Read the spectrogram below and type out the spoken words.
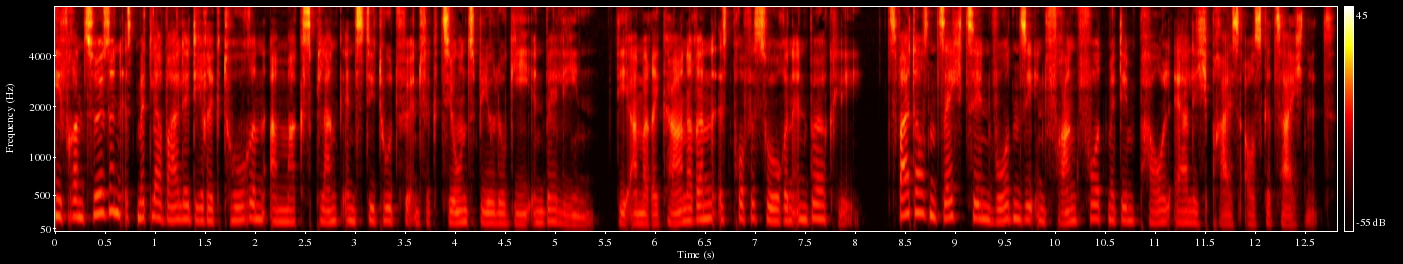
Die Französin ist mittlerweile Direktorin am Max-Planck-Institut für Infektionsbiologie in Berlin. Die Amerikanerin ist Professorin in Berkeley. 2016 wurden sie in Frankfurt mit dem Paul-Ehrlich-Preis ausgezeichnet.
